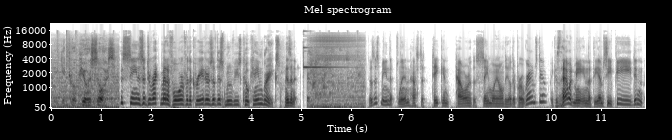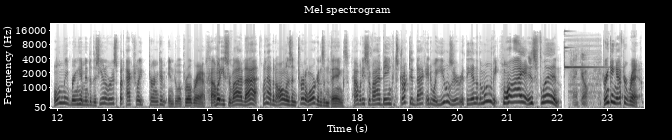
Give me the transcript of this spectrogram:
Till you get to a pure source. This scene is a direct metaphor for the creators of this movie's cocaine breaks, isn't it? Does this mean that Flynn has to take in power the same way all the other programs do? Because that would mean that the MCP didn't only bring him into this universe, but actually turned him into a program. How would he survive that? What happened to all his internal organs and things? How would he survive being constructed back into a user at the end of the movie? Why is Flynn? Thank you. Drinking after Ram.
